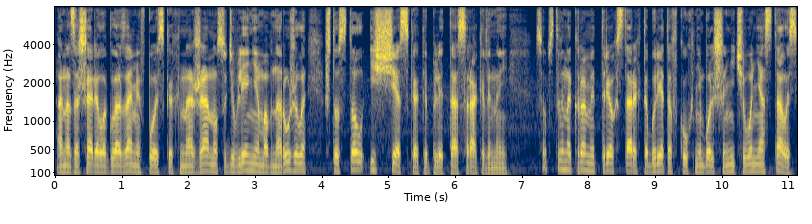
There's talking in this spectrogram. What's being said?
Она зашарила глазами в поисках ножа, но с удивлением обнаружила, что стол исчез, как и плита с раковиной. Собственно, кроме трех старых табуретов в кухне больше ничего не осталось.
